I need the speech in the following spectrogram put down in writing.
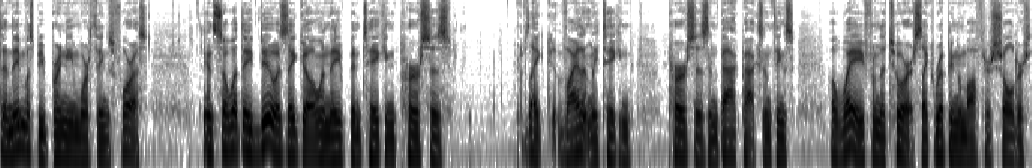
then they must be bringing more things for us. And so what they do is they go and they've been taking purses, like violently taking purses and backpacks and things away from the tourists, like ripping them off their shoulders.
